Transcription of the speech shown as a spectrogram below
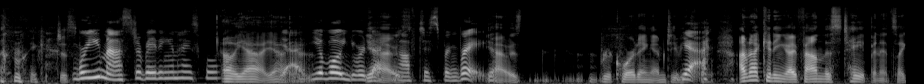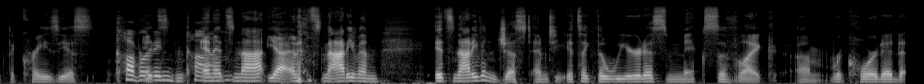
like just Were you masturbating in high school? Oh yeah, yeah. yeah. Yeah, yeah. Well, you were Yeah, jacking was- off to spring break. Yeah, I was recording MTV. Yeah. I'm not kidding you. I found this tape and it's like the craziest Covered in cum. and it's not yeah, and it's not even it's not even just MTV. It's like the weirdest mix of like um, recorded.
